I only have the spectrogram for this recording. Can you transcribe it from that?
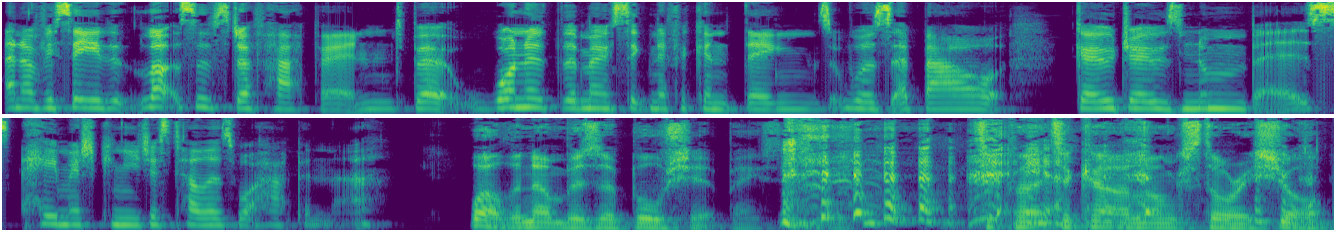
And obviously, lots of stuff happened, but one of the most significant things was about GoJo's numbers. Hamish, can you just tell us what happened there? Well, the numbers are bullshit, basically. to, put, yeah. to, cut a long story short,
